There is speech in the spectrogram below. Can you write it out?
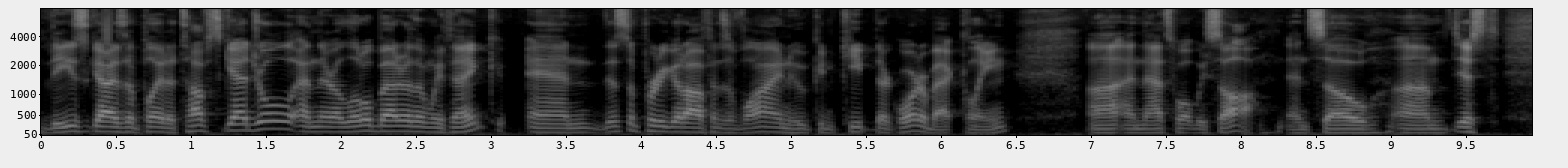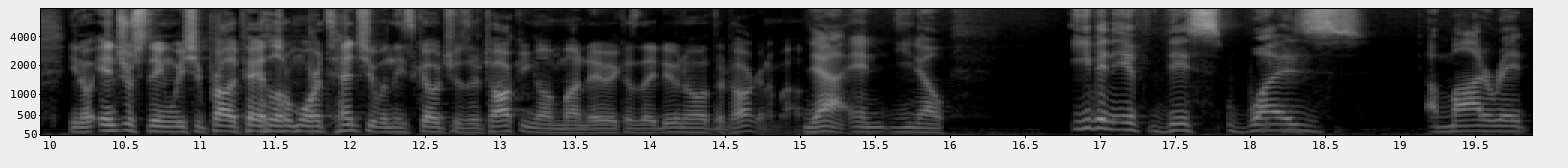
these guys have played a tough schedule and they're a little better than we think. And this is a pretty good offensive line who can keep their quarterback clean. Uh, and that's what we saw. And so, um, just you know, interesting. We should probably pay a little more attention when these coaches are talking on Monday because they do know what they're talking about. Yeah, and you know, even if this was a moderate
